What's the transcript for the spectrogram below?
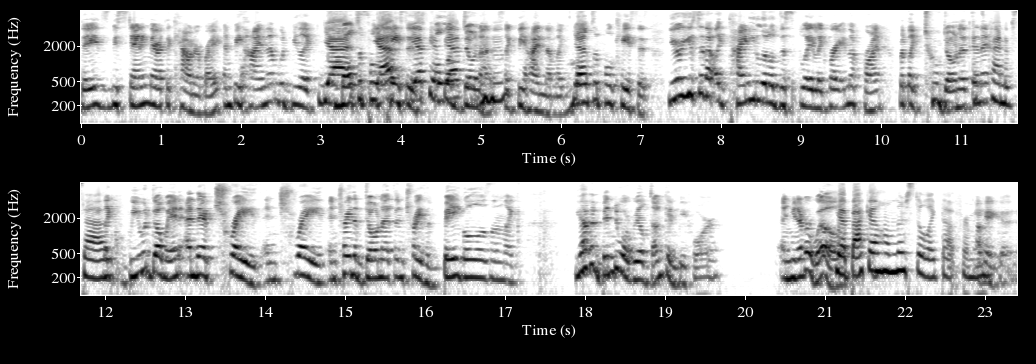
they'd be standing there at the counter, right? And behind them would be like Yes, multiple yep, cases yep, yep, full of donuts, mhm. like behind them, like multiple cases. You're used to that like tiny little display, like right in the front with like two donuts in it. It's kind of sad. like we would go in and they have trays and trays and trays of donuts and trays of bagels and like you haven't been to a real Dunkin' before. And you never will. yeah, back at home, they're still like that for me. Okay, good.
